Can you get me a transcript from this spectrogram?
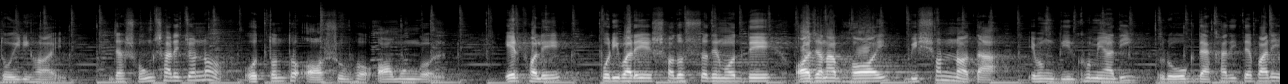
তৈরি হয়, যা সংসারের জন্য অত্যন্ত অশুভ, অমঙ্গল। এর ফলে পরিবারের সদস্যদের মধ্যে অজানা ভয়, বিষণ্ণতা এবং দীর্ঘমেয়াদী রোগ দেখা দিতে পারে।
